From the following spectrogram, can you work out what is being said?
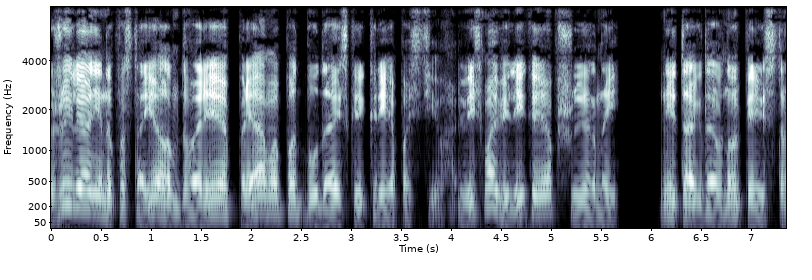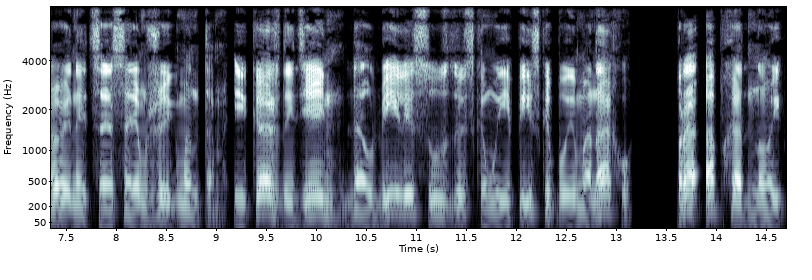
Жили они на постоялом дворе прямо под Будайской крепостью, весьма великой и обширной, не так давно перестроенной цесарем Жигмонтом, и каждый день долбили Суздальскому епископу и монаху про обходной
